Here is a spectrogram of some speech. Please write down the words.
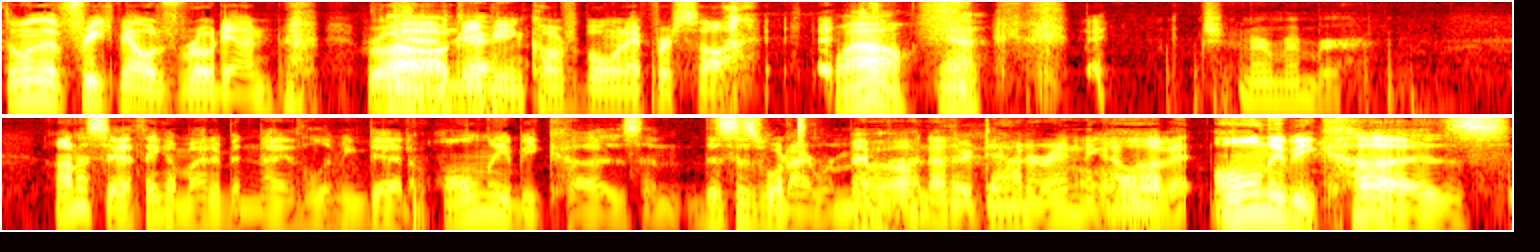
The one that freaked me out was Rodan. Rodan okay. made me uncomfortable when I first saw it. wow yeah I'm trying to remember. Honestly, I think it might have been Night of the Living Dead, only because, and this is what I remember. oh another downer ending I love it Only because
